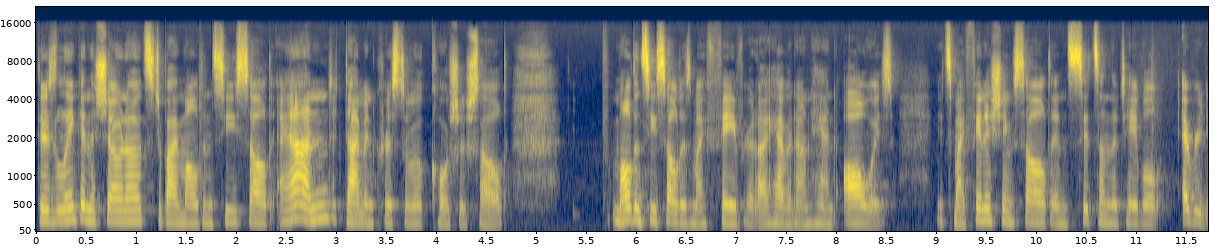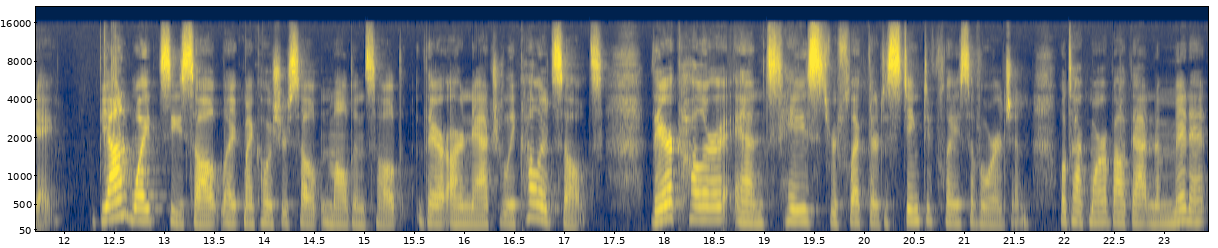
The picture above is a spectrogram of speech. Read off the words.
There's a link in the show notes to buy Maldon sea salt and Diamond Crystal kosher salt. Maldon sea salt is my favorite. I have it on hand always. It's my finishing salt and sits on the table every day. Beyond white sea salt, like my kosher salt and Maldon salt, there are naturally colored salts. Their color and taste reflect their distinctive place of origin. We'll talk more about that in a minute,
